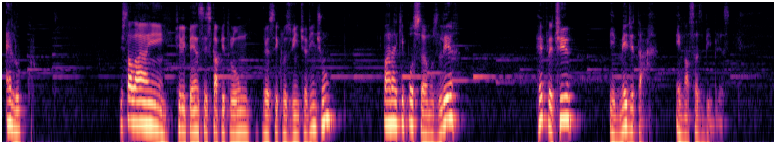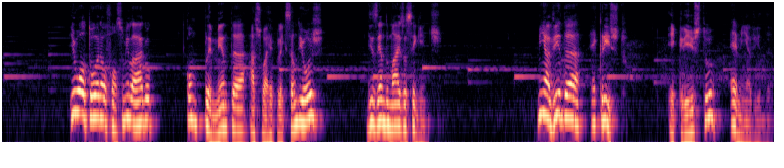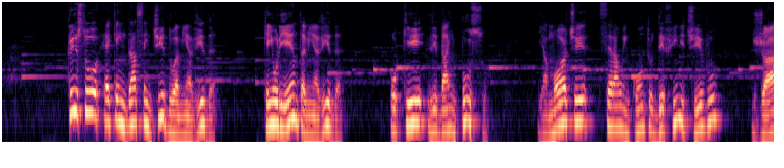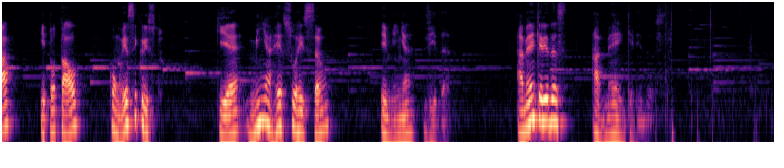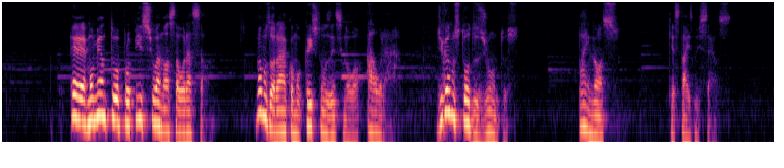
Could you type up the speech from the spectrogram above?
é lucro. Está lá em Filipenses capítulo 1, versículos 20 a 21, para que possamos ler, refletir e meditar em nossas Bíblias. E o autor Alfonso Milagro complementa a sua reflexão de hoje, dizendo mais o seguinte: Minha vida é Cristo, e Cristo é minha vida. Cristo é quem dá sentido à minha vida, quem orienta a minha vida, o que lhe dá impulso, e a morte será um encontro definitivo, já e total, com esse Cristo, que é minha ressurreição e minha vida. Amém, queridas? Amém, queridos. É momento propício à nossa oração. Vamos orar como Cristo nos ensinou a orar. Digamos todos juntos: Pai nosso, que estais nos céus,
